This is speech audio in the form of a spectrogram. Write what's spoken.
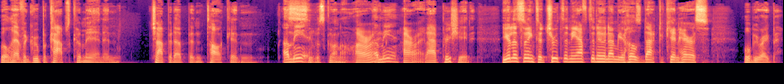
We'll have a group of cops come in and chop it up and talk and I'm in. see what's going on. All right, I'm in. All right, I appreciate it. You're listening to Truth in the Afternoon. I'm your host, Dr. Ken Harris. We'll be right back.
